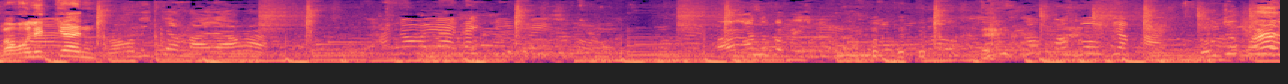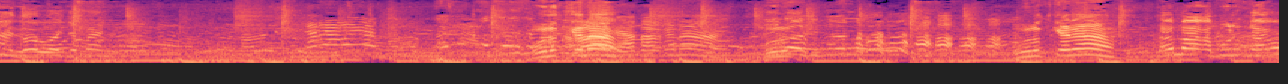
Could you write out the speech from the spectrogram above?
Makulit yan. Makulit yan, maya ka. Ano yan, like yung Facebook. Ah, ano pa Facebook mo? Go Japan. Go Japan. Ah, go, go Japan. Tara ko yan. Bunot ka na. Yata ka na. Bunot, dito na lang ako. bunot ka na. Ay, makakabulot na ako.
